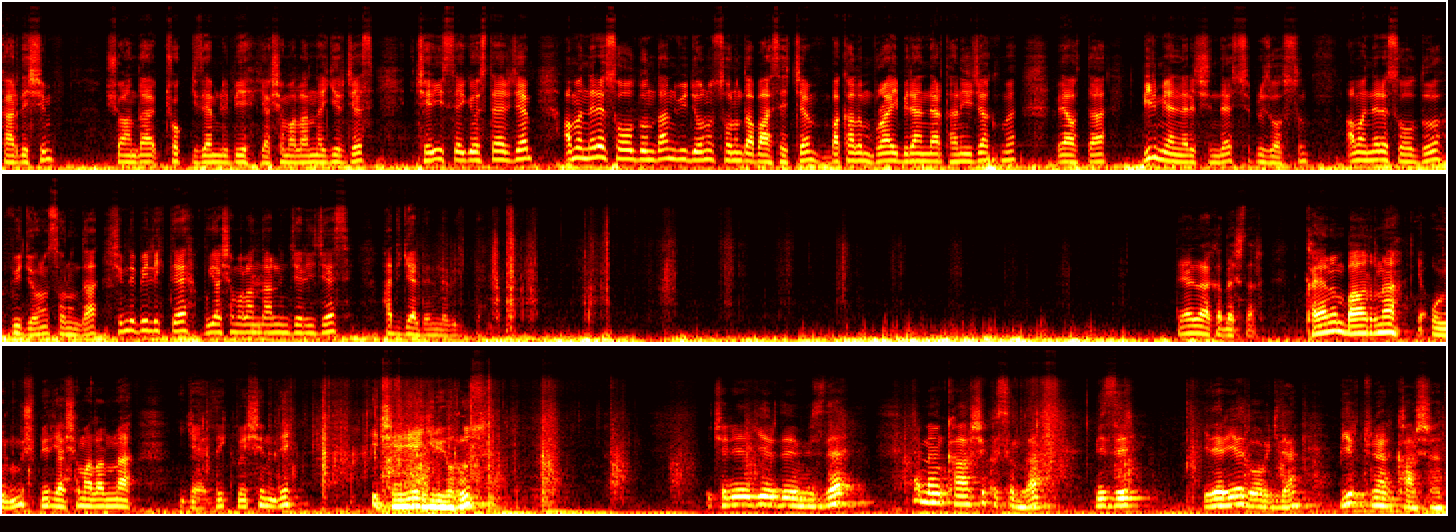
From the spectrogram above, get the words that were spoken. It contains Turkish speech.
Kardeşim, şu anda çok gizemli bir yaşam alanına gireceğiz. İçeriği size göstereceğim ama neresi olduğundan videonun sonunda bahsedeceğim. Bakalım burayı bilenler tanıyacak mı veyahut da bilmeyenler için de sürpriz olsun. Ama neresi olduğu videonun sonunda. Şimdi birlikte bu yaşam alanlarını inceleyeceğiz. Hadi gel benimle birlikte. Değerli arkadaşlar, kayanın bağrına oyulmuş bir yaşam alanına geldik ve şimdi içeriye giriyoruz. İçeriye girdiğimizde hemen karşı kısımda bizi ileriye doğru giden bir tünel karşıladı.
